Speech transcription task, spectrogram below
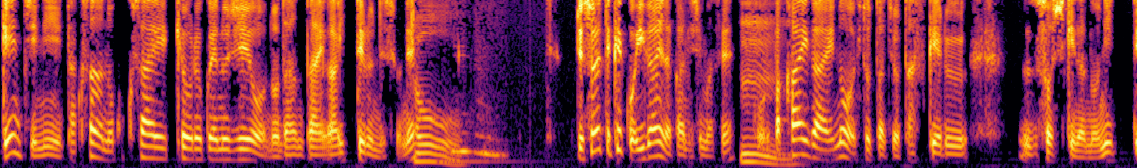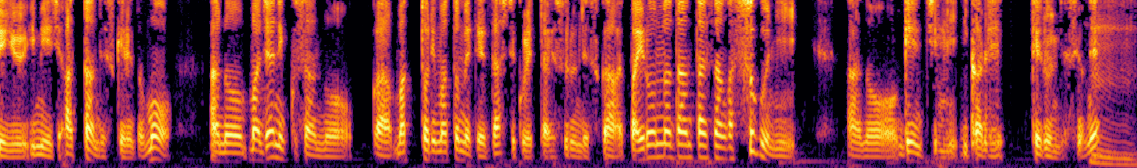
現地にたくさんの国際協力 NGO の団体が行ってるんですよね。でそれって結構意外な感じしません、うん、やっぱ海外の人たちを助ける組織なのにっていうイメージあったんですけれども、あのまあ、ジャニックさんのが、ま、取りまとめて出してくれたりするんですが、やっぱいろんな団体さんがすぐにあの現地に行かれてるんですよね。うん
